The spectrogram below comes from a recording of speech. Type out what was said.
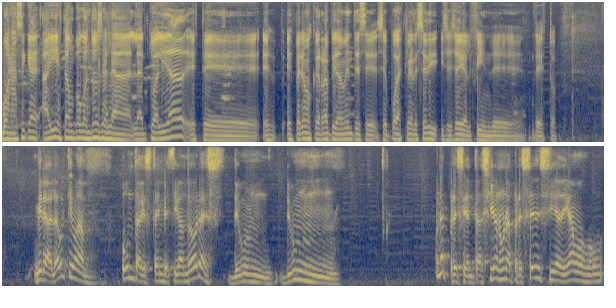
Bueno, así que ahí está un poco entonces la, actualidad. Este, esperemos que rápidamente se, pueda esclarecer y, se llegue al fin de, esto. Mira, la última punta que se está investigando ahora es de un, de un una presentación, una presencia, digamos,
